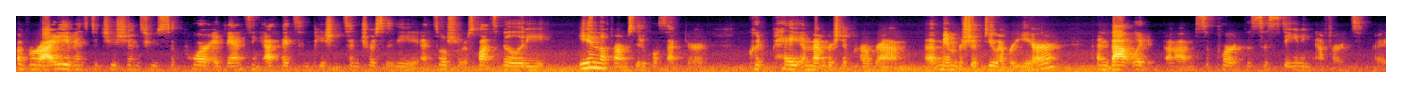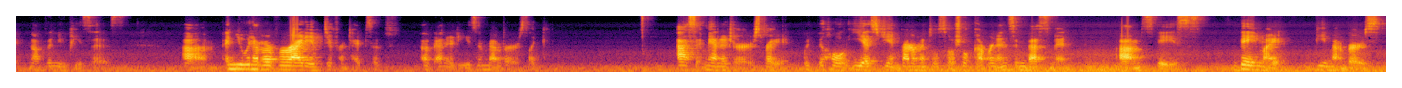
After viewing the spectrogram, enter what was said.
a variety of institutions who support advancing ethics and patient centricity and social responsibility in the pharmaceutical sector could pay a membership program, a membership due every year, and that would um, support the sustaining efforts, right? Not the new pieces. Um, and you would have a variety of different types of, of entities and members, like asset managers, right? With the whole ESG, environmental, social governance investment um, space, they might be members,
